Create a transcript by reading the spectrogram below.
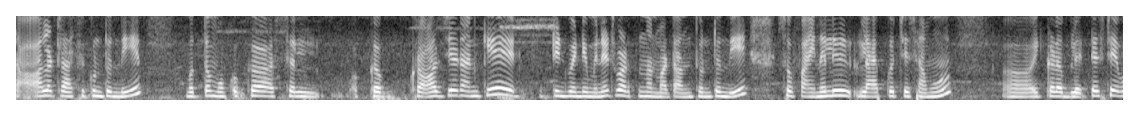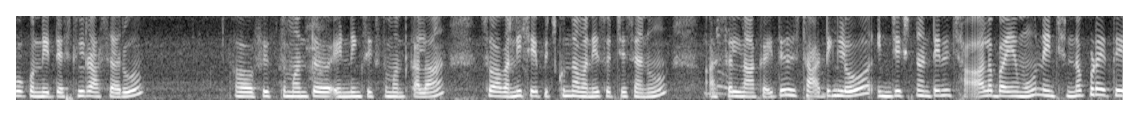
చాలా ట్రాఫిక్ ఉంటుంది. మొత్తం ఒక్కొక్క అస్సలు ఒక క్రాస్ చేయడానికే ఫిఫ్టీన్ ట్వంటీ మినిట్స్ పడుతుంది అనమాట అంత ఉంటుంది. సో ఫైనలీ ల్యాబ్కి వచ్చేసాము. ఇక్కడ బ్లడ్ టెస్ట్ ఏవో కొన్ని టెస్టులు రాశారు. Fifth month ending sixth month కలా. సో అవన్నీ చేపించుకుందాం అనేసి వచ్చేసాను. అసలు నాకైతే స్టార్టింగ్లో ఇంజెక్షన్ అంటేనే చాలా భయము. నేను చిన్నప్పుడు అయితే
